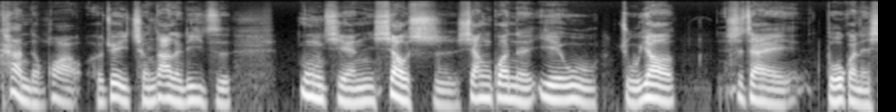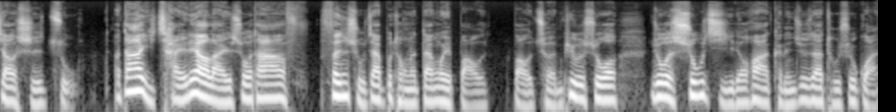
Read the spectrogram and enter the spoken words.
看的话，我觉得以成大的例子，目前校史相关的业务主要是在博物馆的校史组啊。当然，以材料来说，它分属在不同的单位保保存。譬如说，如果书籍的话，可能就是在图书馆；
